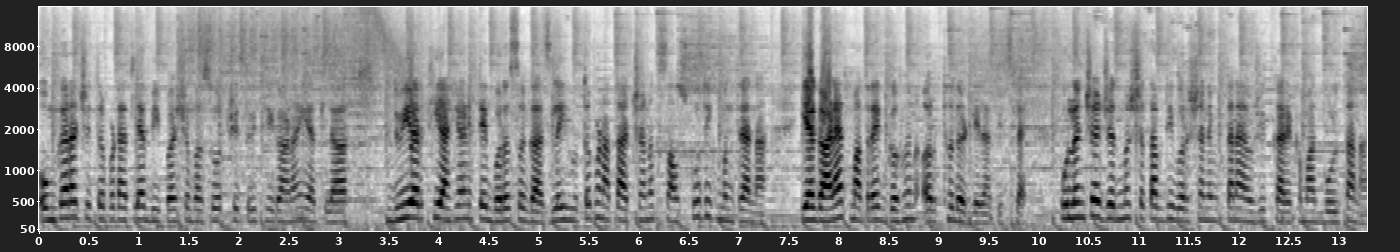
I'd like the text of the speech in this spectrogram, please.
ओमकारा चित्रपटातल्या बिपाशा बासूवर चित्रित हे गाणं यातला द्विअर्थी आहे आणि ते बरंच गाजलंही होतं पण आता अचानक सांस्कृतिक मंत्र्यांना या गाण्यात मात्र एक गहन अर्थ दडलेला दिसलाय. पुलंच्या जन्मशताब्दी वर्षानिमित्तानं आयोजित कार्यक्रमात बोलताना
